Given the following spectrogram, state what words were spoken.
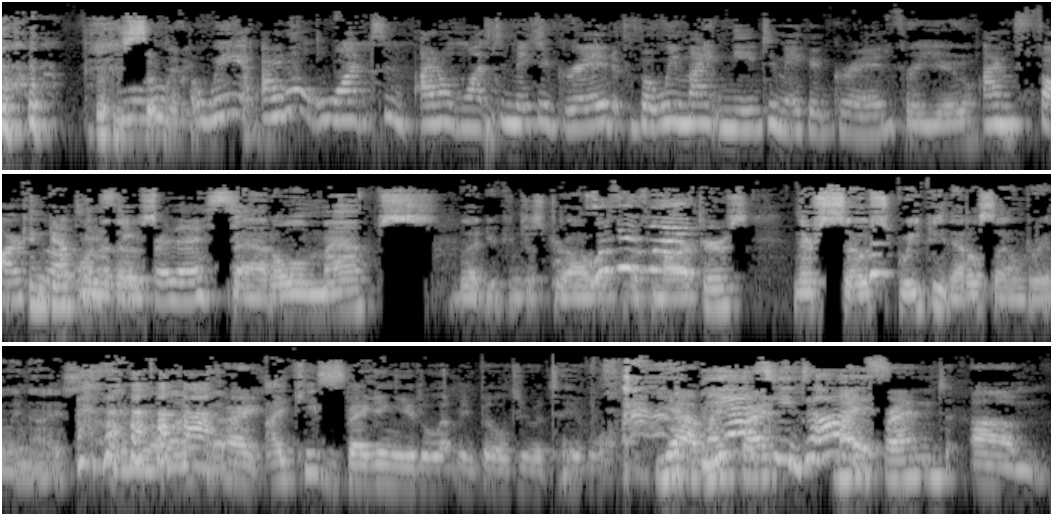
So- We I don't want to I don't want to make a grid, but we might need to make a grid. for you. I'm far You can too get one of autistic those for this. battle maps that you can just draw Look with, with markers. And they're so squeaky that'll sound really nice. Maybe you'll like that. All right. I keep begging you to let me build you a table. Yeah, my Yes, friend. he does. My friend, um,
